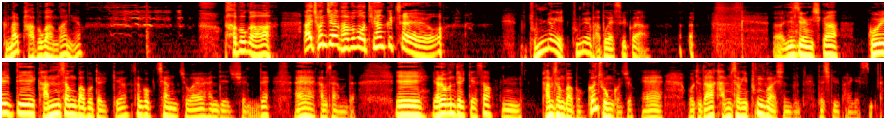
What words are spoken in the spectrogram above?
그 말 바보가 한 거 아니에요? 바보가 아 천재와 바보가 어떻게 한 끗 차이예요? 분명히 분명히 바보가 했을 거야. 어, 윤소영 씨가 골디 감성 바보 될게요. 선곡 참 좋아요. 핸디해 주셨는데, 에 감사합니다. 예, 여러분들께서 음, 감성 바보 그건 좋은 거죠. 예, 모두 다 감성이 풍부하신 분 되시길 바라겠습니다.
